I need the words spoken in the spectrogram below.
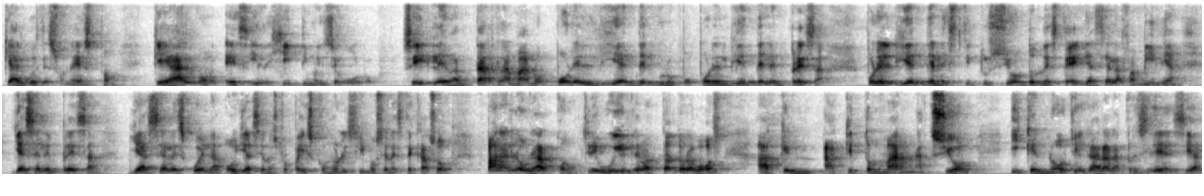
que algo es deshonesto, que algo es ilegítimo, inseguro. ¿sí? Levantar la mano por el bien del grupo, por el bien de la empresa, por el bien de la institución donde esté, ya sea la familia, ya sea la empresa, ya sea la escuela o ya sea nuestro país, como lo hicimos en este caso, para lograr contribuir levantando la voz a que, a que tomaran acción y que no llegara a la presidencia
